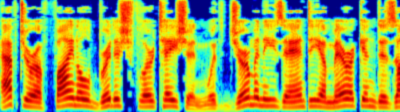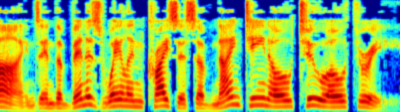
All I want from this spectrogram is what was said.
After a final British flirtation with Germany's anti-American designs in the Venezuelan crisis of 1902–03,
